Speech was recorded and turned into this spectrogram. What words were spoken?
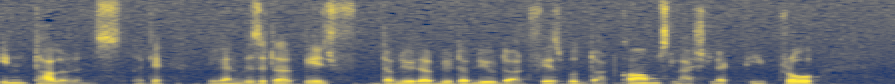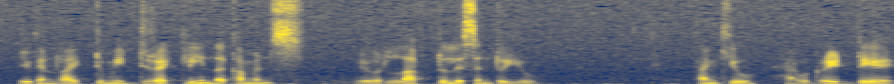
intolerance. Okay? You can visit our page www.facebook.com slash letppro you can write to me directly in the comments. We would love to listen to you. Thank you. Have a great day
